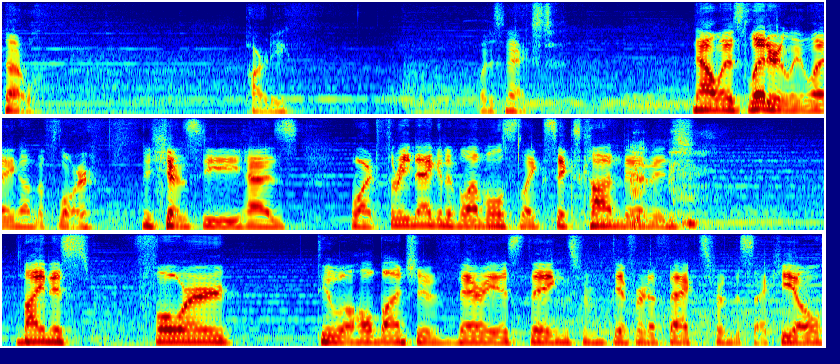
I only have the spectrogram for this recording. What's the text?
So, party. What is next? Now is literally laying on the floor because he has what three negative levels, like six con damage, minus four to a whole bunch of various things from different effects from the Sahkil.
